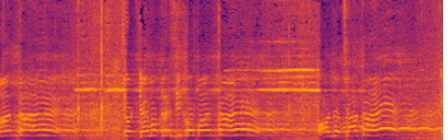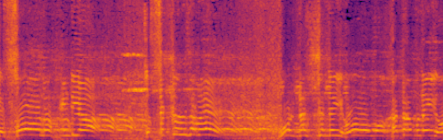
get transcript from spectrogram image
मानता है जो डेमोक्रेसी को मानता है और जो चाहता है कि सोल ऑफ़ इंडिया जो सेक्युलरिज्म है वो नष्ट नहीं हो वो खत्म नहीं हो।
